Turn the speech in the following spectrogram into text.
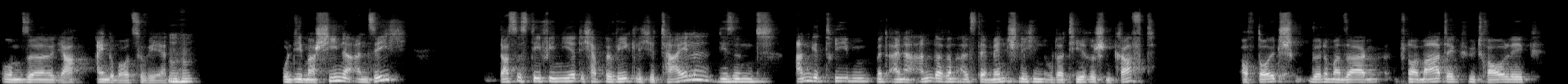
um sie, ja, eingebaut zu werden. Mhm. Und die Maschine an sich, das ist definiert, ich habe bewegliche Teile, die sind angetrieben mit einer anderen als der menschlichen oder tierischen Kraft. Auf Deutsch würde man sagen Pneumatik, Hydraulik,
